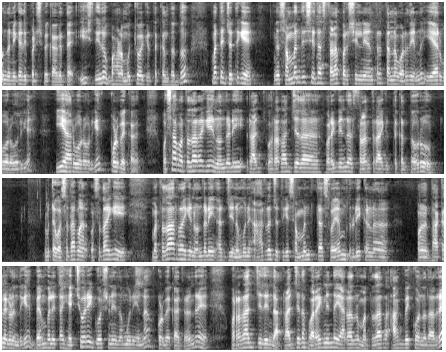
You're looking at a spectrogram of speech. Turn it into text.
ಒಂದು ನಿಗದಿಪಡಿಸಬೇಕಾಗುತ್ತೆ. ಈ ಇದು ಬಹಳ ಮುಖ್ಯವಾಗಿರ್ತಕ್ಕಂಥದ್ದು. ಮತ್ತು ಜೊತೆಗೆ ಸಂಬಂಧಿಸಿದ ಸ್ಥಳ ಪರಿಶೀಲನೆ ನಂತರ ತನ್ನ ವರದಿಯನ್ನು ಎ ಆರ್ ಓರವರಿಗೆ ಇ ಆರ್ ಓರವರಿಗೆ ಕೊಡಬೇಕಾಗತ್ತೆ. ಹೊಸ ಮತದಾರರಿಗೆ ನೋಂದಣಿ ರಾಜ್ ಹೊರ ರಾಜ್ಯದ ಹೊರಗಿನಿಂದ ಸ್ಥಳಾಂತರ ಆಗಿರ್ತಕ್ಕಂಥವರು ಮತ್ತು ಹೊಸದ ಹೊಸದಾಗಿ ಮತದಾರರಾಗಿ ನೋಂದಣಿ ಅರ್ಜಿ ನಮೂನೆ ಆರರ ಜೊತೆಗೆ ಸಂಬಂಧಿತ ಸ್ವಯಂ ದೃಢೀಕರಣ ದಾಖಲೆಗಳೊಂದಿಗೆ ಬೆಂಬಲಿತ ಹೆಚ್ಚುವರಿ ಘೋಷಣೆ ನಮೂನೆಯನ್ನು ಕೊಡಬೇಕಾಗ್ತದೆ ಅಂದರೆ ಹೊರ ರಾಜ್ಯದಿಂದ ರಾಜ್ಯದ ಹೊರಗಿನಿಂದ ಯಾರಾದರೂ ಮತದಾರ ಆಗಬೇಕು ಅನ್ನೋದಾದರೆ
